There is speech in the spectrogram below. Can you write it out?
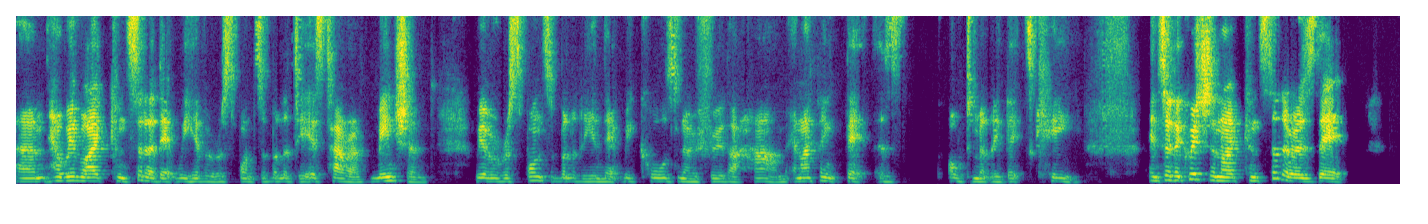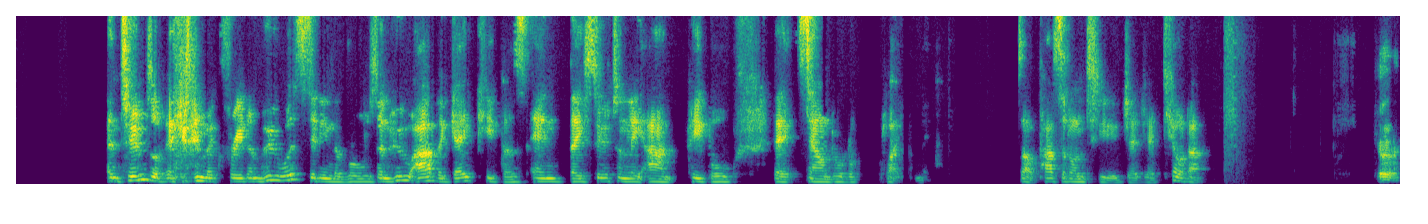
Um, however, I consider that we have a responsibility, as Tara mentioned, we have a responsibility in that we cause no further harm. And I think that is ultimately that's key. And so the question I consider is that in terms of academic freedom, who is setting the rules and who are the gatekeepers? And they certainly aren't people that sound or look like me. So I'll pass it on to you, JJ. Kia ora. Kia ora.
